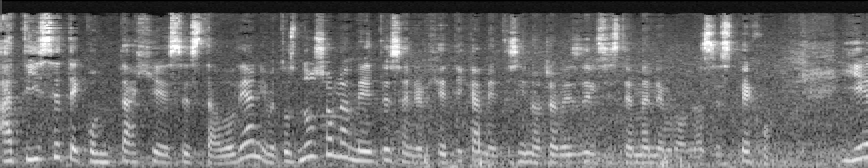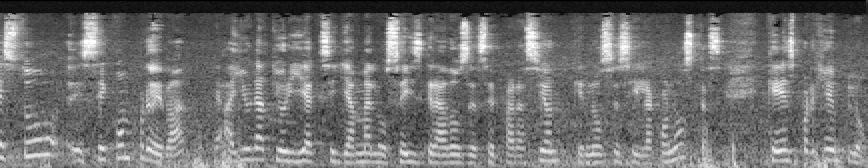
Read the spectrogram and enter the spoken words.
a ti se te contagia ese estado de ánimo. Entonces, no solamente es energéticamente, sino a través del sistema de neuronas espejo. Y esto eh, se comprueba, hay una teoría que se llama los seis grados de separación, que no sé si la conozcas, que es, por ejemplo,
